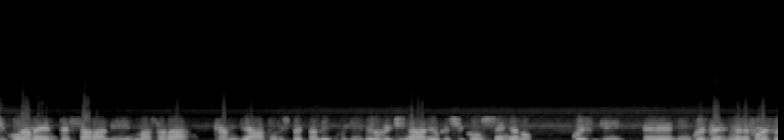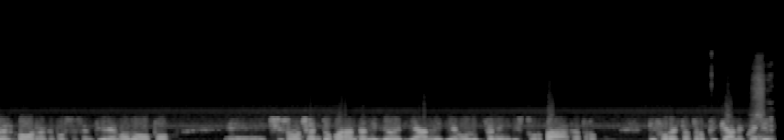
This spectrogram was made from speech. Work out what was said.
Sicuramente sarà lì, ma sarà cambiato rispetto all'equilibrio originario che ci consegnano questi, eh, queste, nelle foreste del Borneo, che forse sentiremo dopo, eh, ci sono 140 milioni di anni di evoluzione indisturbata di foresta tropicale, quindi sì.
